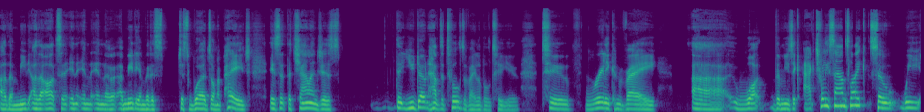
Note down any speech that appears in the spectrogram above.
other media, other arts in in in the, a medium that is just words on a page, is that the challenge is that you don't have the tools available to you to really convey uh, what the music actually sounds like. So we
